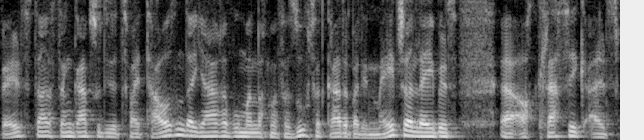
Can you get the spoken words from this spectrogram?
Weltstars, dann gab es so diese 2000er Jahre, wo man nochmal versucht hat, gerade bei den Major-Labels, äh, auch Klassik als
